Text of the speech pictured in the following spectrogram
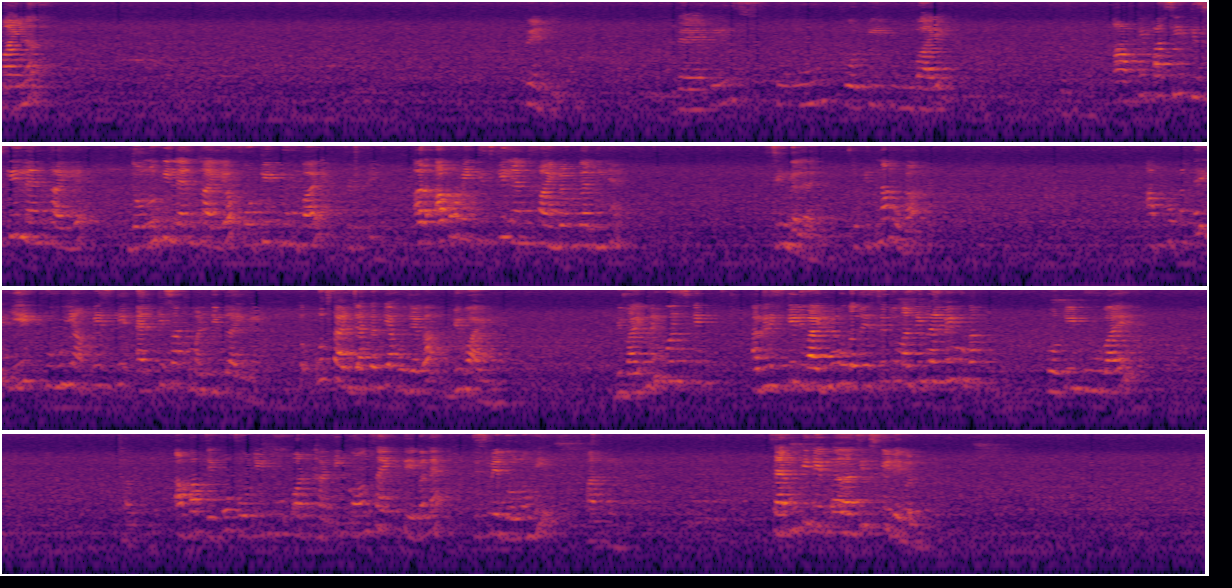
minus twenty that is two forty two by आपके पास ये किसकी लेंथ आई है? दोनों की लेंथ आई है फोर्टी टू बाई फिफ्टी और अब हमें किसकी लेंथ फाइंड आउट करनी है? सिंगल एल तो कितना होगा? आपको पता है, ये टू यहाँ पे इसके एल के साथ मल्टीप्लाई में तो उस साइड जाकर क्या हो जाएगा? डिवाइड डिवाइड में होगा इसके। अगर इसके डिवाइड में होगा तो इससे तो मल्टीप्लाई में होगा। फोर्टी टू बाई थर्टी अब आप देखो फोर्टी टू और थर्टी कौन सा एक टेबल है जिसमें दोनों ही आते हैं? सेवन के टेबल सिक्स के टेबल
